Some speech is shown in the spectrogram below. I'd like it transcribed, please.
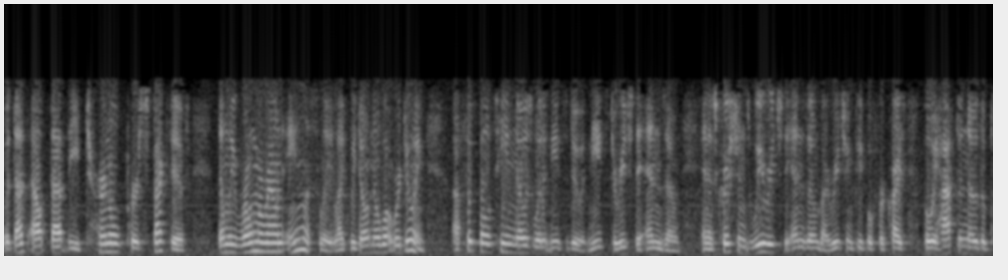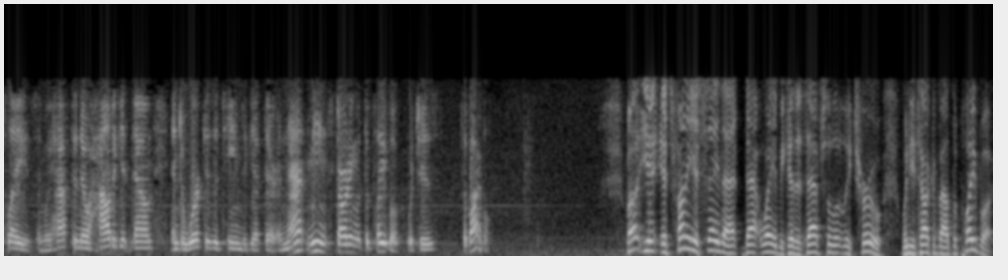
without that the eternal perspective, then we roam around aimlessly, like we don't know what we're doing. A football team knows what it needs to do. It needs to reach the end zone. And as Christians, we reach the end zone by reaching people for Christ, but we have to know the plays, and we have to know how to get down and to work as a team to get there. And that means starting with the playbook, which is the Bible. Well, it's funny you say that that way because it's absolutely true when you talk about the playbook.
